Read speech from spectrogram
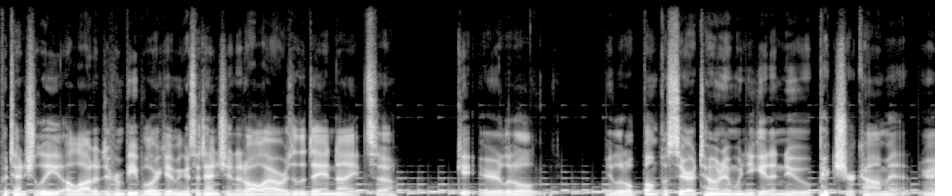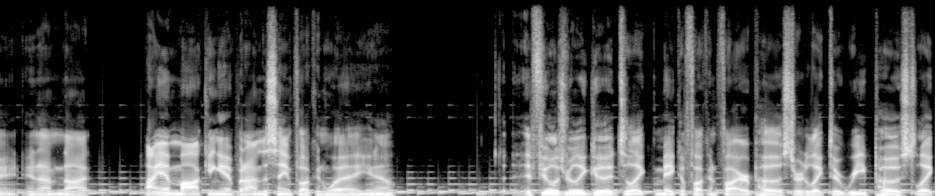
potentially a lot of different people are giving us attention at all hours of the day and night. So get your little your little bump of serotonin when you get a new picture comment, right? And I'm not, I am mocking it, but I'm the same fucking way, you know? It feels really good to like make a fucking fire post or to like to repost like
